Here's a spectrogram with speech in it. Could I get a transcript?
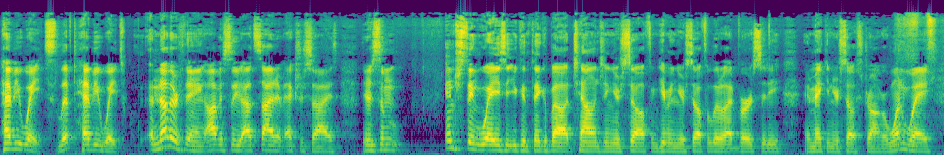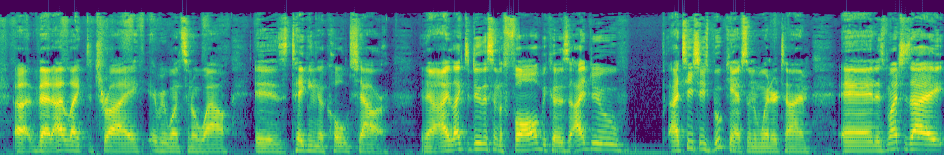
heavy weights, lift heavy weights. Another thing, obviously, outside of exercise, there's some interesting ways that you can think about challenging yourself and giving yourself a little adversity and making yourself stronger. One way uh, that I like to try every once in a while is taking a cold shower. Now, I like to do this in the fall because I do I teach these boot camps in the wintertime and as much as I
